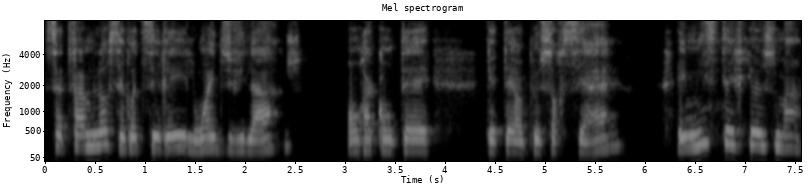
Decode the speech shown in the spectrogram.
cette femme-là s'est retirée loin du village. On racontait qu'elle était un peu sorcière. Et mystérieusement,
